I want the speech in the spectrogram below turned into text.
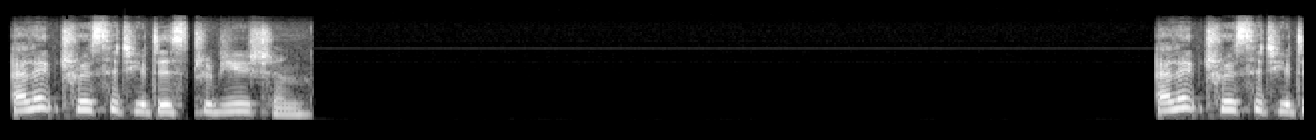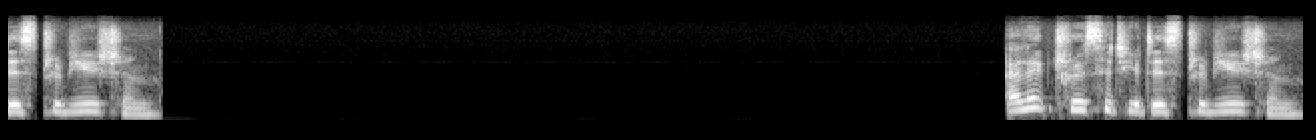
Electricity distribution. Electricity distribution. Electricity distribution.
